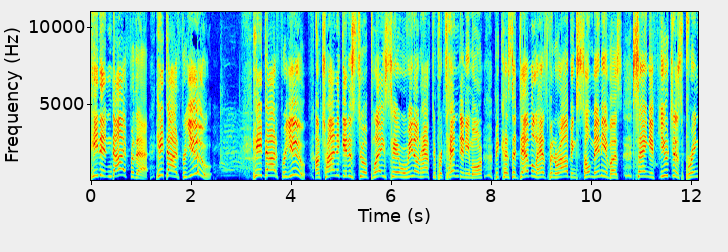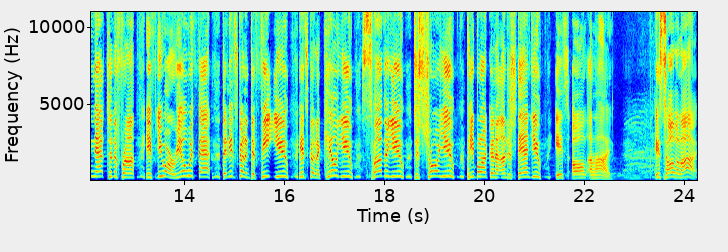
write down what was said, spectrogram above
He didn't die for that. He died for you. He died for you. I'm trying to get us to a place here where we don't have to pretend anymore because the devil has been robbing so many of us, saying if you just bring that to the front, if you are real with that, then it's going to defeat you, it's going to kill you, smother you, destroy you. People aren't going to understand you. It's all a lie. It's all a lie.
